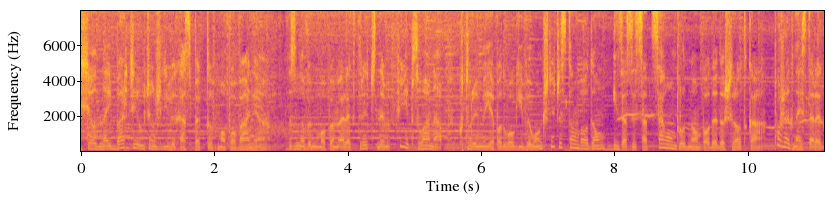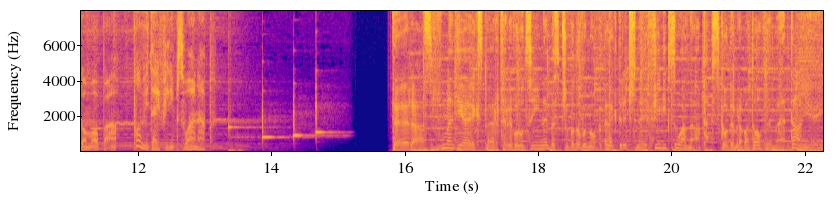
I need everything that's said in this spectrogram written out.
Się od najbardziej uciążliwych aspektów mopowania. Z nowym mopem elektrycznym Philips OneUp, który myje podłogi wyłącznie czystą wodą i zasysa całą brudną wodę do środka. Pożegnaj starego mopa. Powitaj Philips OneUp. Teraz w Media Expert rewolucyjny bezprzewodowy mop elektryczny Philips OneUp z kodem rabatowym taniej.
